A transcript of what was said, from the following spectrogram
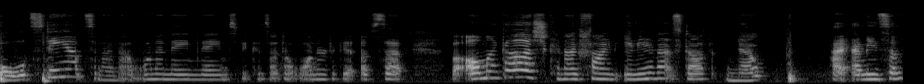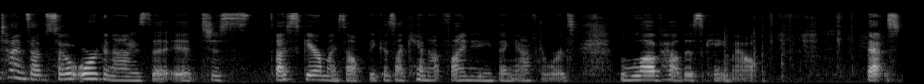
old stamps, and I don't want to name names because I don't want her to get upset. But oh my gosh, can I find any of that stuff? Nope. I, I mean, sometimes I'm so organized that it just, I scare myself because I cannot find anything afterwards. Love how this came out. That's,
